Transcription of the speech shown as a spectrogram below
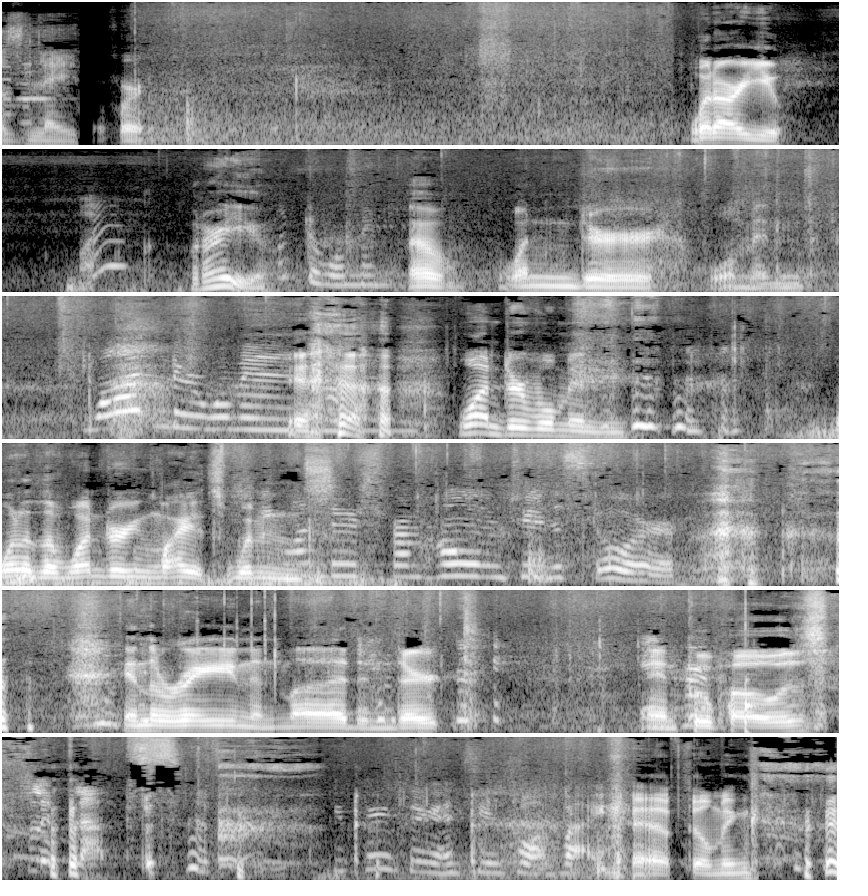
Hours later. Go for it. What are you? What? What are you? Wonder Woman. Oh, Wonder Woman. Wonder Woman. Yeah, Wonder Woman. One of the Wandering Wyatts She women's wanders from home to the store. in the rain and mud and dirt and poop hose. Flip flops. Your parents are gonna see us walk by. Yeah, filming. So,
